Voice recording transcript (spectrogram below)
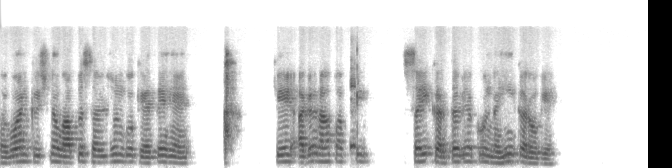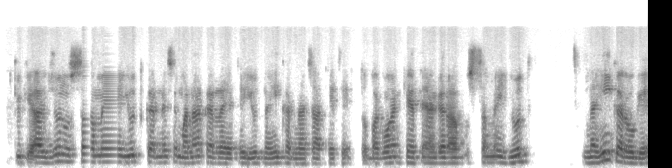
भगवान कृष्ण वापस अर्जुन को कहते हैं कि अगर आप आपके सही कर्तव्य को नहीं करोगे क्योंकि अर्जुन उस समय युद्ध करने से मना कर रहे थे युद्ध नहीं करना चाहते थे तो भगवान कहते हैं अगर आप उस समय युद्ध नहीं करोगे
